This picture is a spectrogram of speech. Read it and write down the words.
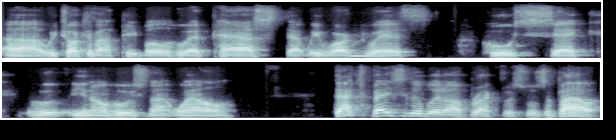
Uh, we talked about people who had passed that we worked Mhm. with who's sick who you know who's not well. That's basically what our breakfast was about.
